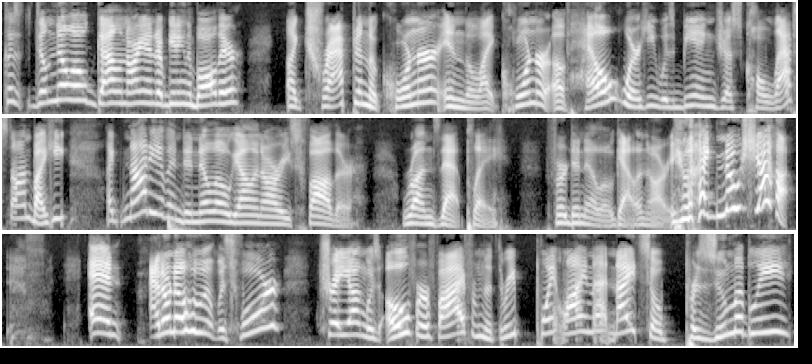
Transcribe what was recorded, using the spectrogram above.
because Danilo Gallinari ended up getting the ball there, like trapped in the corner in the like corner of hell where he was being just collapsed on by he. Like not even Danilo Gallinari's father runs that play for Danilo Gallinari. like no shot. And I don't know who it was for. Trae Young was 0 for 5 from the three point line that night, so presumably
